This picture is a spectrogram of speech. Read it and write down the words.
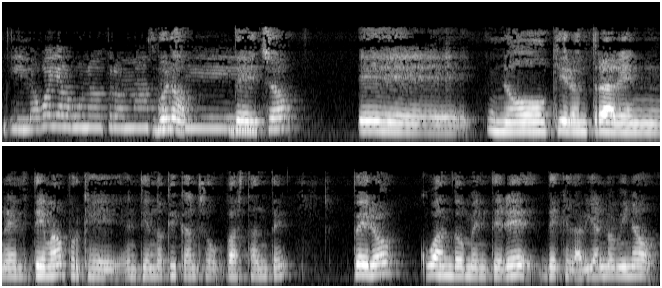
¿y luego hay algún otro más Bueno, así? de hecho, eh, no quiero entrar en el tema porque entiendo que canso bastante, pero cuando me enteré de que la habían nominado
